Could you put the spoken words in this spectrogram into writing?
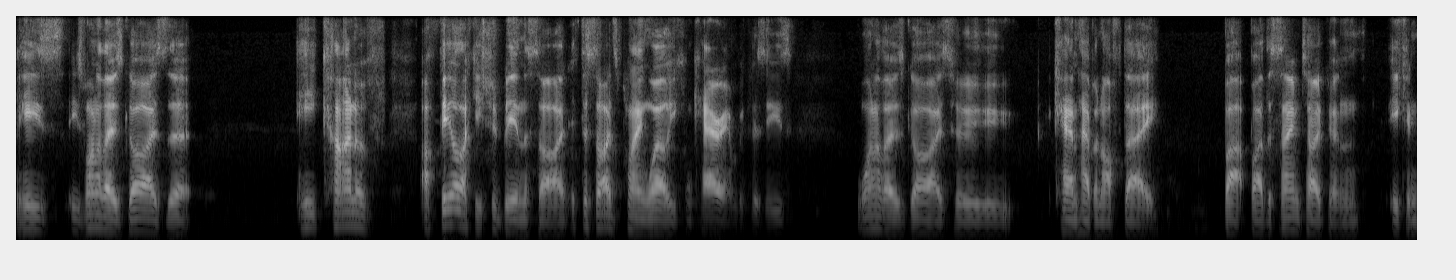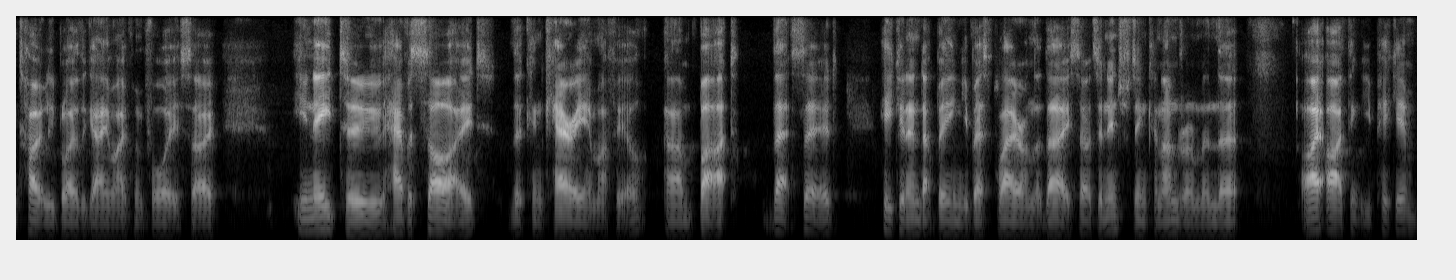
he's he's one of those guys that he kind of I feel like he should be in the side. If the side's playing well, you can carry him because he's one of those guys who can have an off day, but by the same token, he can totally blow the game open for you. So you need to have a side that can carry him. I feel, um, but that said, he can end up being your best player on the day. So it's an interesting conundrum, and that I, I think you pick him.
